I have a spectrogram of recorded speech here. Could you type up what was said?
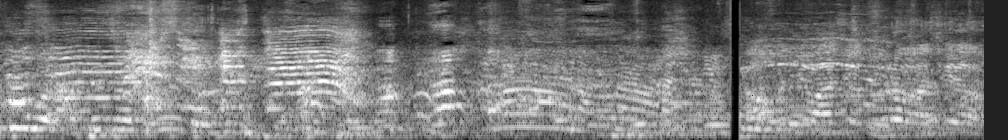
콧구멍 앞에서. 들어가세요.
